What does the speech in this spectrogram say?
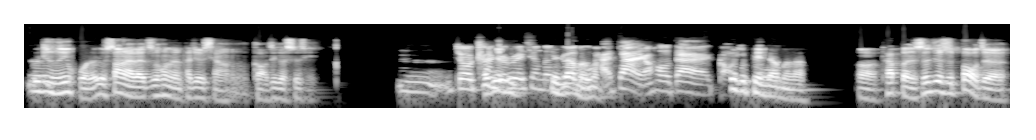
瑞幸重新火了，又上来了之后呢，他就想搞这个事情。嗯，就趁着瑞幸的热度还在，然后再搞。就是骗加盟了。啊，他本身就是抱着，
